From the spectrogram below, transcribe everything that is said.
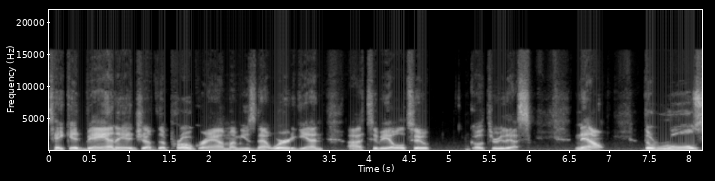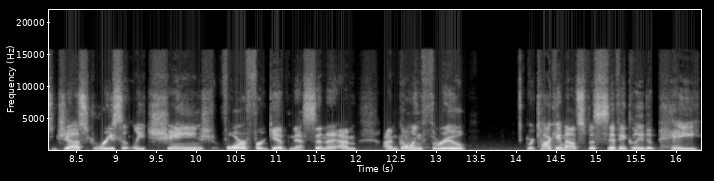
take advantage of the program. I'm using that word again uh, to be able to go through this. Now, the rules just recently changed for forgiveness, and I'm I'm going through. We're talking about specifically the pay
